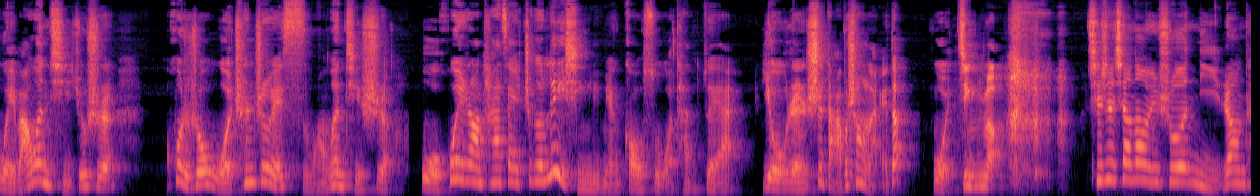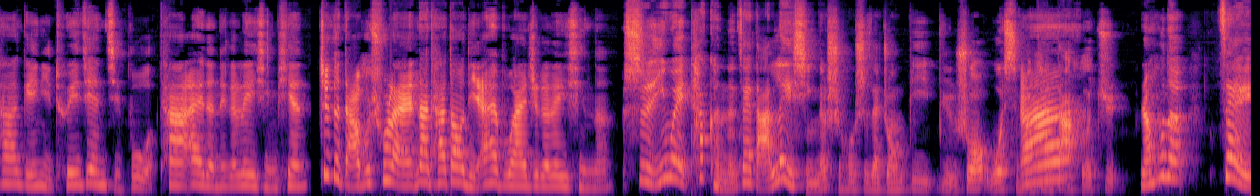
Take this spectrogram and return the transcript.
尾巴问题，就是或者说我称之为死亡问题，是我会让他在这个类型里面告诉我他的最爱，有人是答不上来的，我惊了。其实相当于说，你让他给你推荐几部他爱的那个类型片，这个答不出来，那他到底爱不爱这个类型呢？是因为他可能在答类型的时候是在装逼，比如说我喜欢看大合剧，然后呢？在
